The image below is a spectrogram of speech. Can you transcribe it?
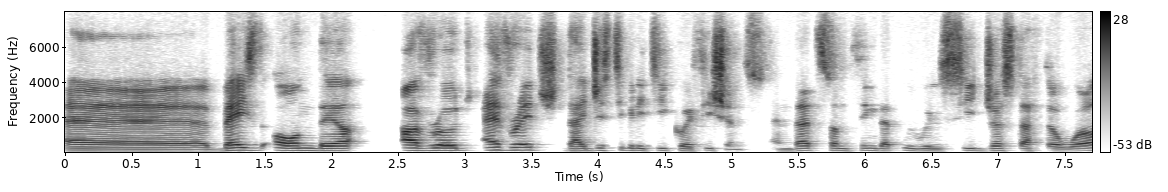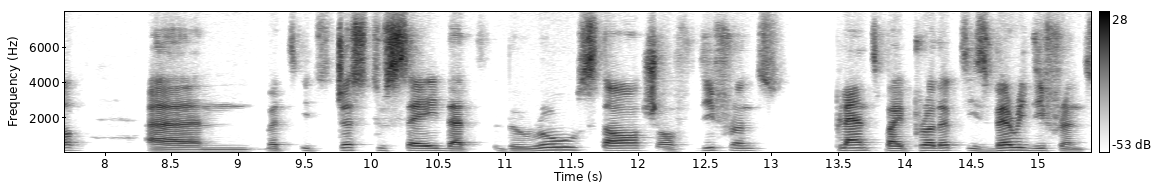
uh, based on their average average digestibility coefficients, and that's something that we will see just afterward. Um, but it's just to say that the raw starch of different plant byproducts is very different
